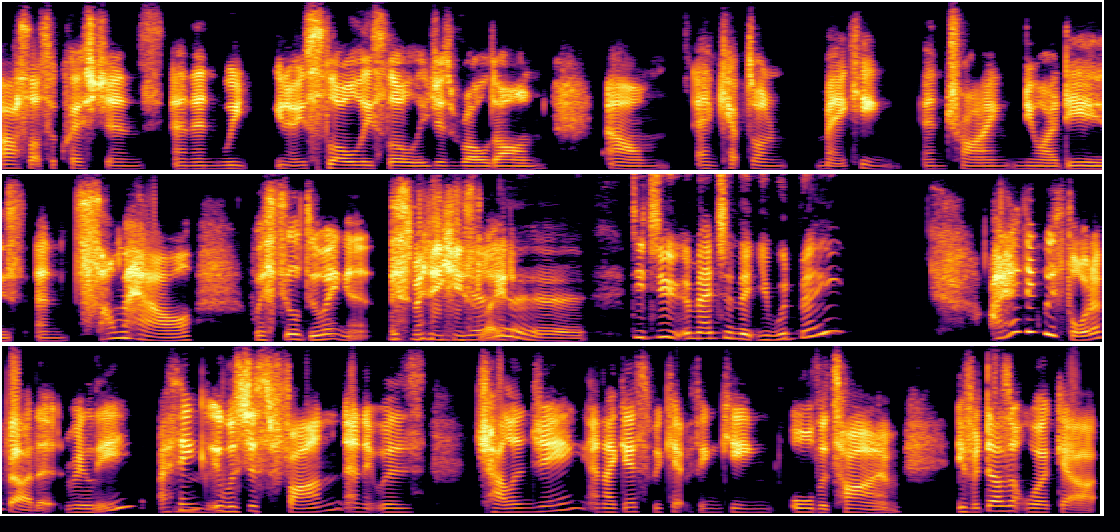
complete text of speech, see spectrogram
ask lots of questions. And then we, you know, slowly, slowly just rolled on um, and kept on making and trying new ideas. And somehow we're still doing it this many years later. Did you imagine that you would be? I don't think we thought about it really. I think it Mm. was just fun and it was challenging. And I guess we kept thinking all the time, if it doesn't work out,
